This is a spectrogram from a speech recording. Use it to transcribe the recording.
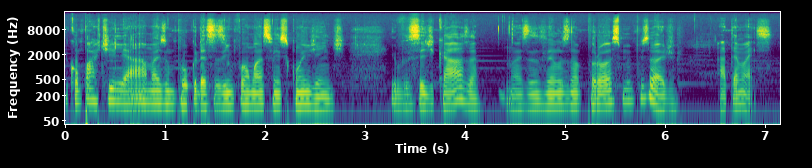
e compartilhar mais um pouco dessas informações com a gente. E você de casa, nós nos vemos no próximo episódio. Até mais!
